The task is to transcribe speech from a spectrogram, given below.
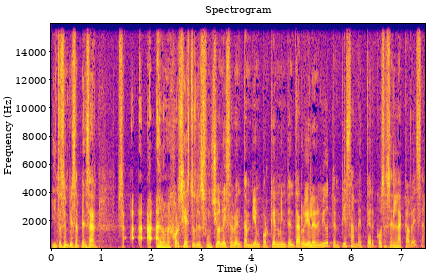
y entonces empieza a pensar, a, lo mejor si a estos les funciona y se ven tan bien, ¿por qué no intentarlo? Y el enemigo te empieza a meter cosas en la cabeza.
